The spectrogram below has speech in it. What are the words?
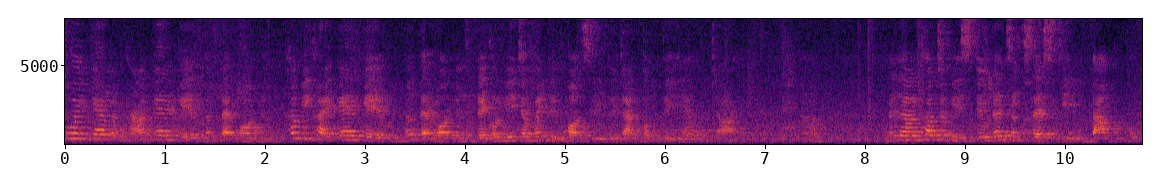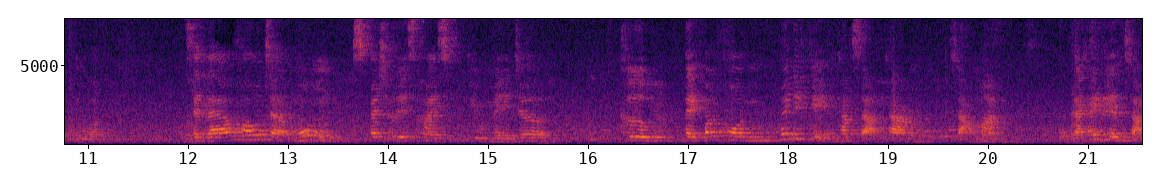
ช่วยแก้ปัญหาแก้เกมตั้งแต่ม .1 ถ้ามีใครแก้เกมตั้งแต่ม .1 เด็กคนนี้จะไม่ถึงม .4 ด้วยการตบตีแย่งผู้ชายเพราะฉะนั้นเขาจะมี student success team ตามผมตัว เสร็จแล้วเขาจะมุ่ง specialist high skill major คือเด็กบางคนไม่ได้เก่งทักษะทางสามัญแต่ให้เรียนสา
